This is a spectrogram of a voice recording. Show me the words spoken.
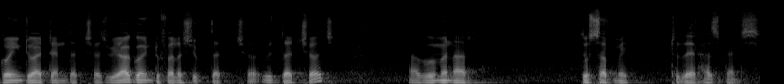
going to attend that church, we are going to fellowship that church, with that church, uh, women are to submit to their husbands.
